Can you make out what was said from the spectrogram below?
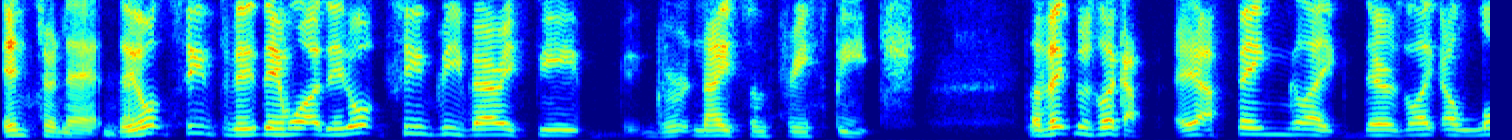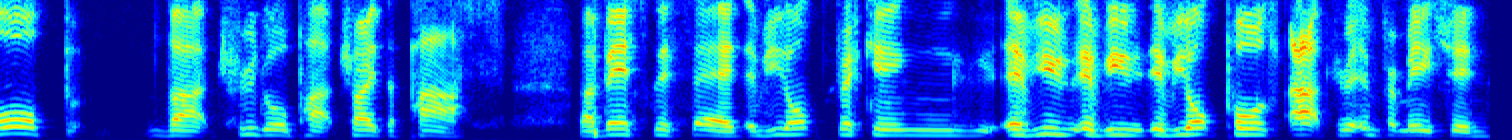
Internet. They don't seem to be. They want. They don't seem to be very free, nice and free speech. I think there's like a, a thing like there's like a law that Trudeau tried to pass that basically said if you don't freaking if you if you if you don't post accurate information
